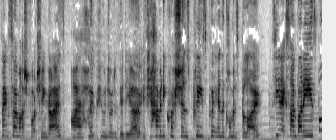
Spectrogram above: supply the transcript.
Thanks so much for watching guys. I hope you enjoyed the video. If you have any questions, please put it in the comments below. See you next time buddies. Bye!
